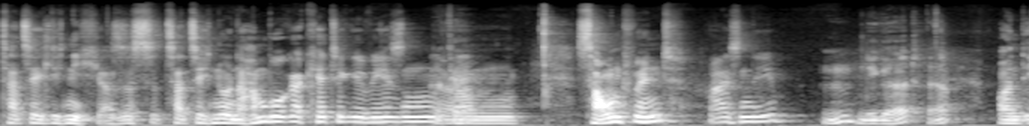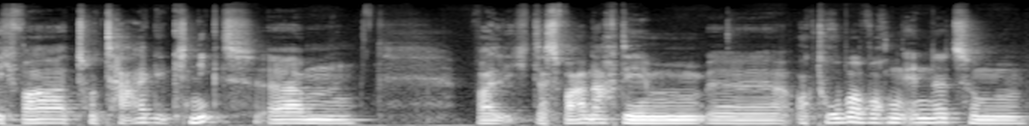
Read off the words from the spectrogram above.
Tatsächlich nicht. Also es ist tatsächlich nur eine Hamburger Kette gewesen. Ähm, Soundwind heißen die. Hm, nie gehört, ja. Und ich war total geknickt, ähm, weil ich, das war nach dem äh, Oktoberwochenende zum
